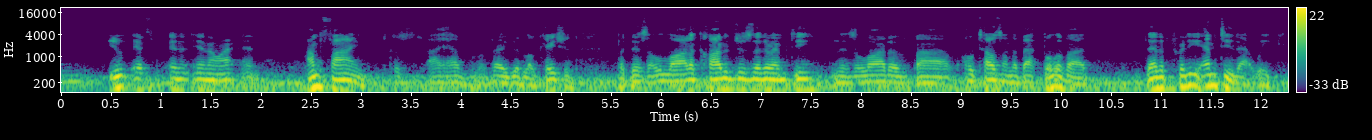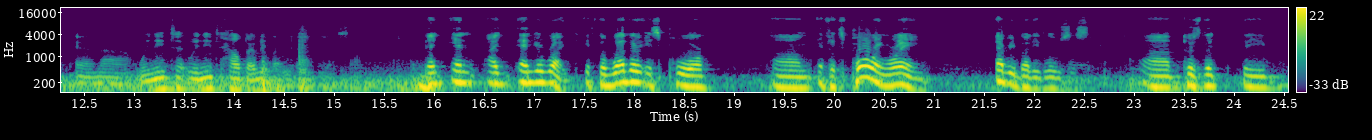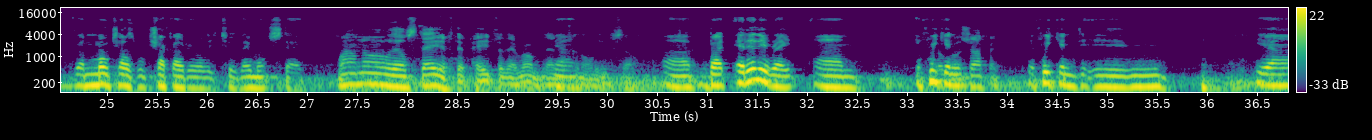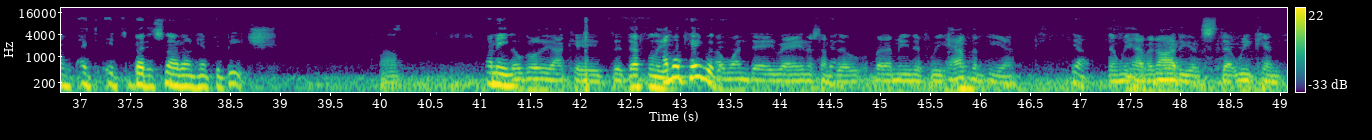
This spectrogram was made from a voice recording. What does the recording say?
you, if, and, you know, I, and I'm fine, because I have a very good location, but there's a lot of cottages that are empty, and there's a lot of, uh, hotels on the back boulevard that are pretty empty that week, and, uh, we need to, we need to help everybody down here, so. And, and I, and you're right, if the weather is poor, um, if it's pouring rain, everybody loses. Because the, the the motels will check out early too, they won't stay. Well, no, they'll stay if they're paid for their room, they're not gonna leave, so. Uh, But at any rate, um, if we They'll can, shopping. if we can, um, yeah, it- it's, but it's not on Hampton Beach. Well, I mean, they'll go to the arcades, they're definitely. I'm okay with A one-day rain or something, but I mean, if we have them here, yeah. then we have an audience that we can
